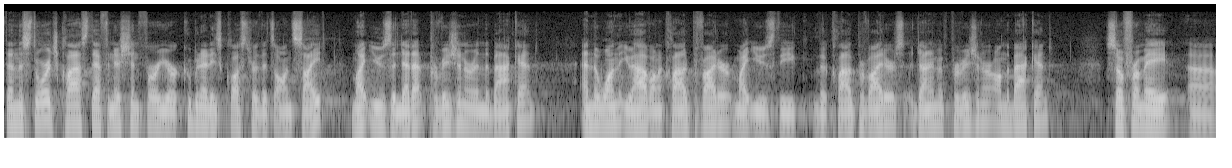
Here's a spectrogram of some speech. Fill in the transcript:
then the storage class definition for your Kubernetes cluster that's on site might use the NetApp provisioner in the backend, and the one that you have on a cloud provider might use the, the cloud provider's dynamic provisioner on the backend. So from a uh,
